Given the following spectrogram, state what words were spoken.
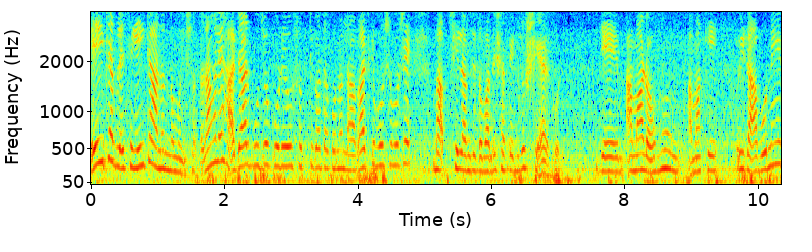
এইটা ব্লেসিং এইটা আনন্দময়ী সত্তা। নাহলে হাজার পুজো করেও সত্যি কথা কোনো লাভ। আজকে বসে বসে ভাবছিলাম যে তোমাদের সাথে এগুলো শেয়ার করি। যে আমার অহং, আমাকে ওই রাবণের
